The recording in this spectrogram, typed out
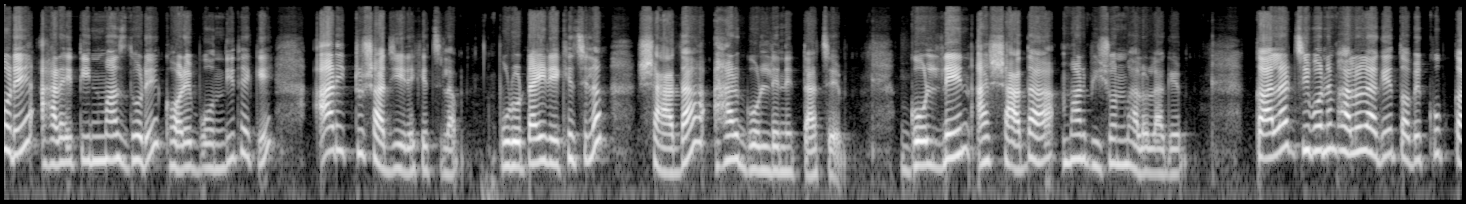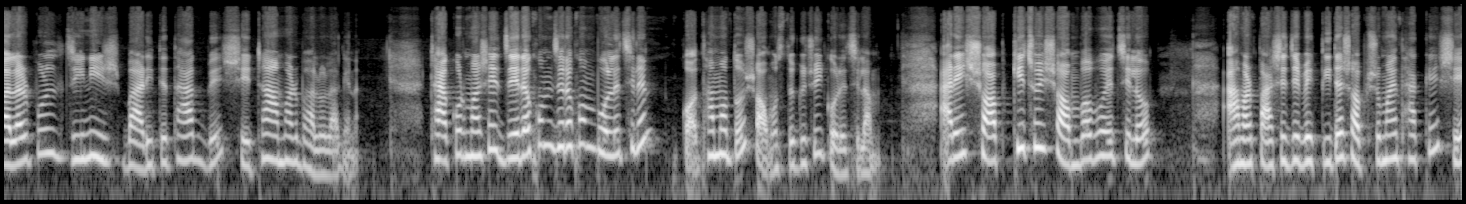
করে আড়াই তিন মাস ধরে ঘরে বন্দি থেকে আর একটু সাজিয়ে রেখেছিলাম। পুরোটাই রেখেছিলাম সাদা আর গোল্ডেনের টাচে। গোল্ডেন আর সাদা আমার ভীষণ ভালো লাগে। কালার জীবনে ভালো লাগে, তবে খুব কালারফুল জিনিস বাড়িতে থাকবে সেটা আমার ভালো লাগে না। ঠাকুর মশাই যেরকম যেরকম বলেছিলেন, কথা মতো সমস্ত কিছুই করেছিলাম। আর এই সব কিছুই সম্ভব হয়েছিল, আমার পাশে যে ব্যক্তিটা সবসময় থাকে সে,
